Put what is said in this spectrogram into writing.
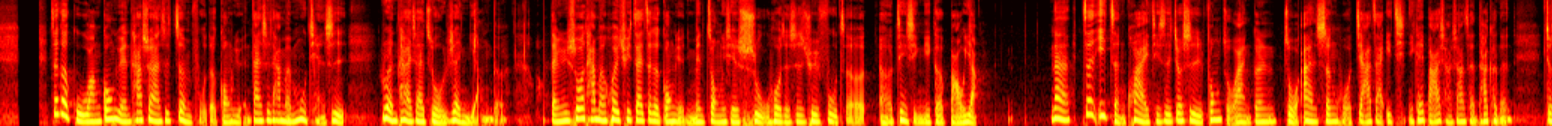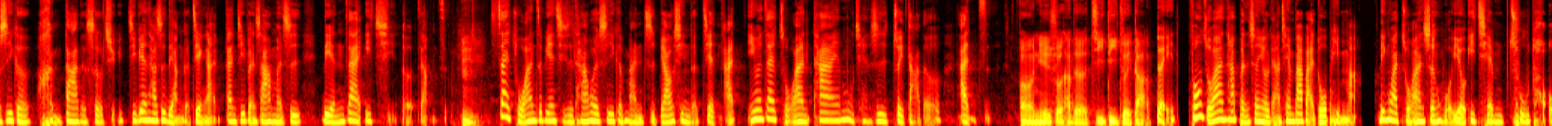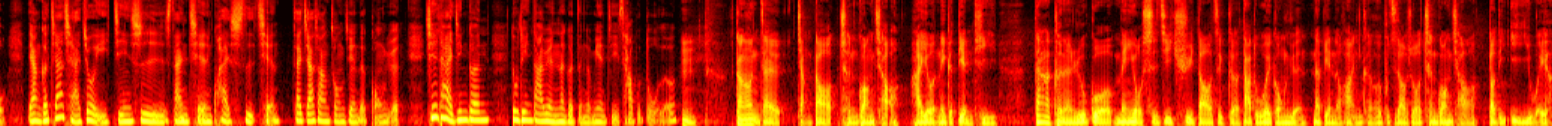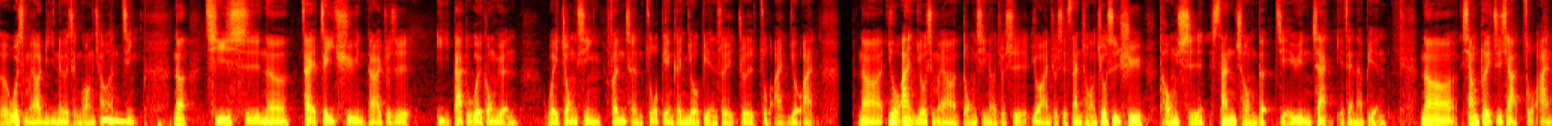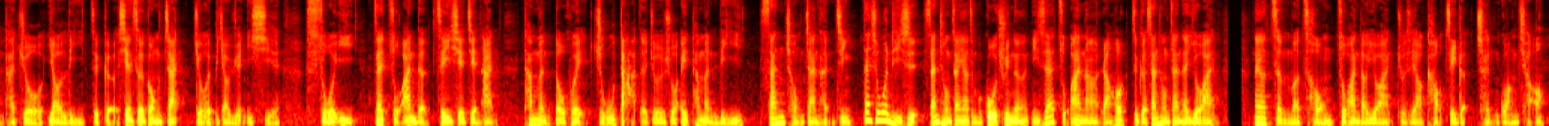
这个古王公园，它虽然是政府的公园，但是他们目前是润泰在做认养的，等于说他们会去在这个公园里面种一些树，或者是去负责呃进行一个保养。那这一整块其实就是风左岸跟左岸生活加在一起，你可以把它想象成它可能。就是一个很大的社区，即便它是两个建案，但基本上他们是连在一起的这样子。嗯，在左岸这边，其实它会是一个蛮指标性的建案，因为在左岸它目前是最大的案子。呃，你是说它的基地最大？对，丰左岸它本身有两千八百多平嘛。另外，左岸生活也有一千出头，两个加起来就已经是三千快四千，再加上中间的公园，其实它已经跟都厅大院那个整个面积差不多了。嗯，刚刚你在讲到晨光桥，还有那个电梯，大家可能如果没有实际去到这个大都会公园那边的话，你可能会不知道说晨光桥到底意义为何，为什么要离那个晨光桥很近？嗯、那其实呢，在这一区大概就是。以大都会公园为中心，分成左边跟右边，所以就是左岸、右岸。那右岸有什么样的东西呢？就是右岸就是三重的旧市区，同时三重的捷运站也在那边。那相对之下，左岸它就要离这个先啬宫站就会比较远一些。所以在左岸的这一些建案，他们都会主打的就是说，哎，他们离。三重站很近，但是问题是三重站要怎么过去呢？你是在左岸啊，然后这个三重站在右岸，那要怎么从左岸到右岸？就是要靠这个晨光桥。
